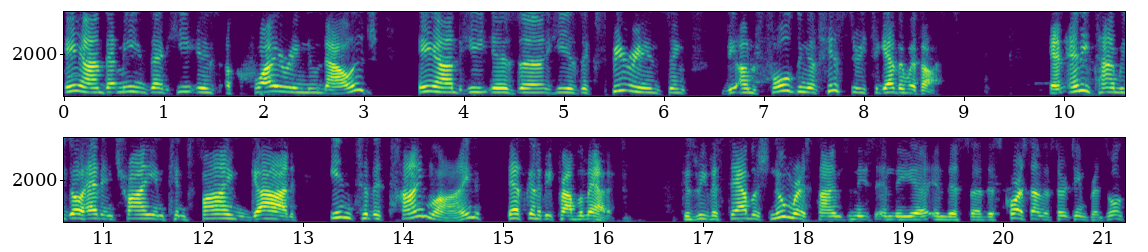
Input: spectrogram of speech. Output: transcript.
and that means that He is acquiring new knowledge, and He is uh, He is experiencing the unfolding of history together with us. And anytime we go ahead and try and confine God into the timeline, that's going to be problematic because we've established numerous times in these in the uh, in this uh, this course on the 13 principles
